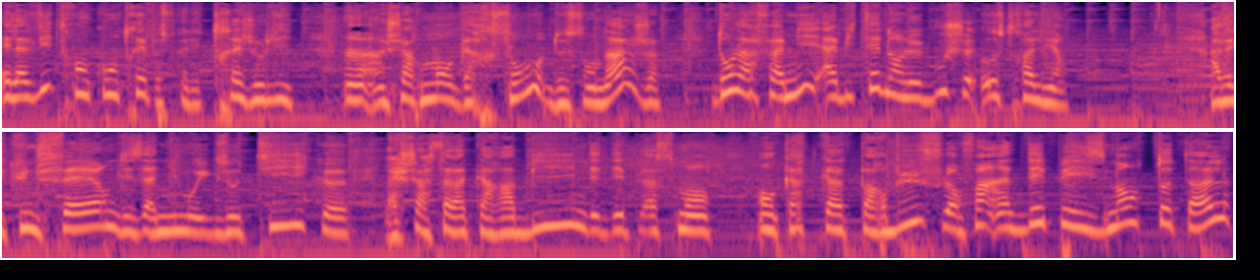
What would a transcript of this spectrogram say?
Elle a vite rencontré, parce qu'elle est très jolie, un, un charmant garçon de son âge, dont la famille habitait dans le bush australien. Avec une ferme, des animaux exotiques, euh, la chasse à la carabine, des déplacements en 4x4 par buffle, enfin un dépaysement total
